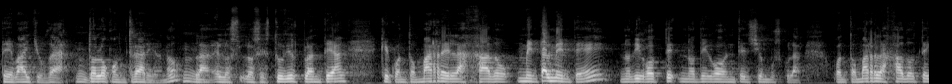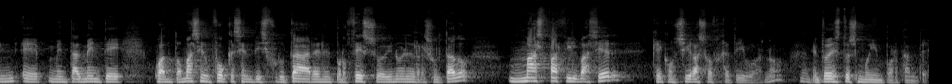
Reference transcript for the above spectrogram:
te va a ayudar. Mm. Todo lo contrario, ¿no? Mm. los, estudios plantean que cuanto más relajado mentalmente, ¿eh? no, digo no digo en tensión muscular, cuanto más relajado eh, mentalmente, cuanto más enfoques en disfrutar en el proceso y no en el resultado, más fácil va a ser que consigas objetivos, ¿no? Mm. Entonces esto es muy importante.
